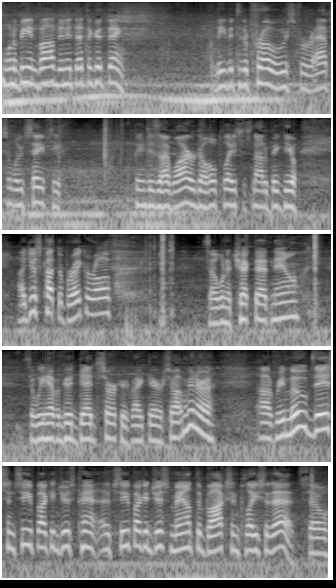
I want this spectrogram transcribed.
want to be involved in it that's a good thing leave it to the pros for absolute safety. Being as I wired the whole place, it's not a big deal. I just cut the breaker off, so I want to check that now. So we have a good dead circuit right there. So I'm gonna uh, remove this and see if I can just uh, see if I can just mount the box in place of that. So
